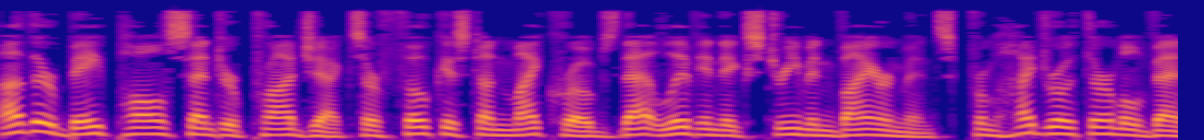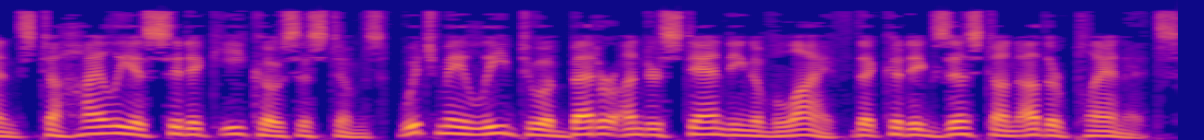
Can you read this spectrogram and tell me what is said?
Other Bay Paul Center projects are focused on microbes that live in extreme environments, from hydrothermal vents to highly acidic ecosystems, which may lead to a better understanding of life that could exist on other planets.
